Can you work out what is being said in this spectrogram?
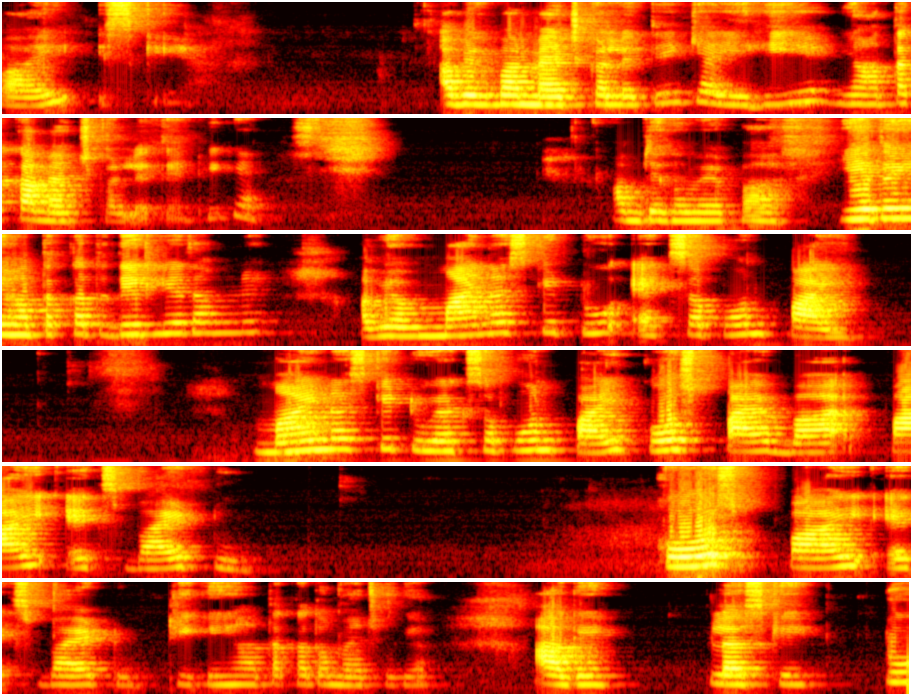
पाई इसके अब एक बार मैच कर लेते हैं। क्या यही है? यहाँ तक का मैच कर लेते हैं, ठीक है? अब देखो मेरे पास, ये तो यहाँ तक का तो देख लिया था हमने। अब यहाँ minus k two x upon pi minus k two x upon pi cos pi by pi x by two cos pi x by two ठीक है, यहाँ तक का तो मैच हो गया। आगे प्लस के। टू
